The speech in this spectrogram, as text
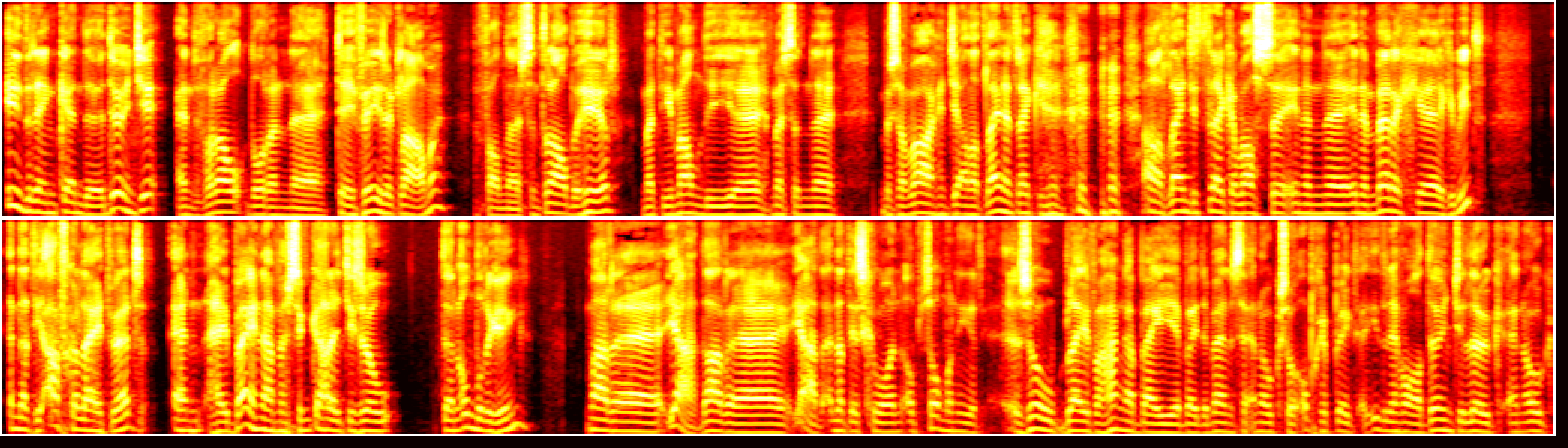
iedereen kende deuntje en vooral door een eh, tv-reclame van eh, Centraal Beheer. Met die man die eh, met, zijn, met zijn wagentje aan het, trekken, aan het lijntje trekken was in een, in een berggebied. En dat hij afgeleid werd en hij bijna met zijn karretje zo ten onder ging. Maar eh, ja, daar, eh, ja, dat is gewoon op zo'n manier zo blijven hangen bij, eh, bij de mensen. En ook zo opgepikt. En iedereen vond het deuntje leuk. En ook,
